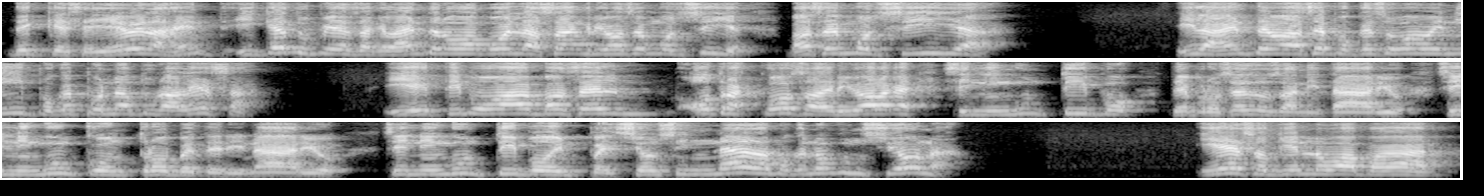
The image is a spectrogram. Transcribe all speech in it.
de que se lleve la gente. ¿Y qué tú piensas? ¿Que la gente no va a coger la sangre y va a hacer morcilla? Va a ser morcilla. Y la gente va a hacer porque eso va a venir, porque es por naturaleza. Y el tipo va, a hacer otras cosas derivadas la sin ningún tipo de proceso sanitario, sin ningún control veterinario, sin ningún tipo de inspección, sin nada, porque no funciona. ¿Y eso quién lo va a pagar?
